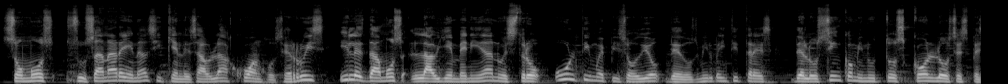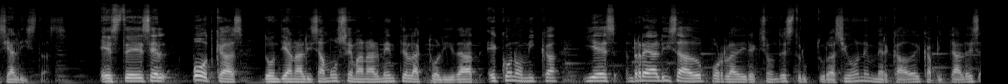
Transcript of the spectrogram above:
Somos Susana Arenas y quien les habla Juan José Ruiz y les damos la bienvenida a nuestro último episodio de 2023 de los 5 minutos con los especialistas. Este es el podcast donde analizamos semanalmente la actualidad económica y es realizado por la Dirección de Estructuración en Mercado de Capitales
